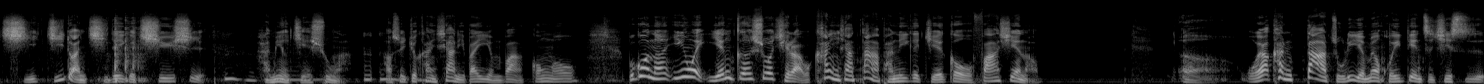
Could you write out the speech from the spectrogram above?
期、极短期的一个趋势，还没有结束嘛。好，所以就看下礼拜一有没有办法攻喽。不过呢，因为严格说起来，我看一下大盘的一个结构，发现哦，呃，我要看大主力有没有回电子，其实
